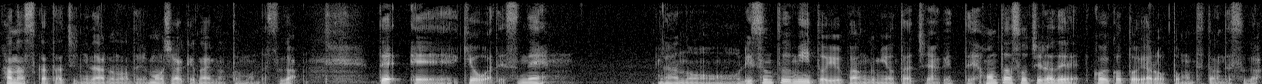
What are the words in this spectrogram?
話す形になるので申し訳ないなと思うんですが。で、えー、今日はですねあの Listen to Me という番組を立ち上げて本当はそちらでこういうことをやろうと思ってたんですが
